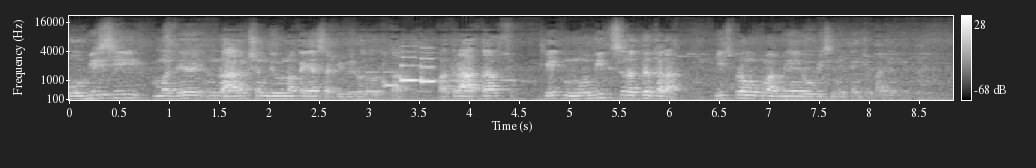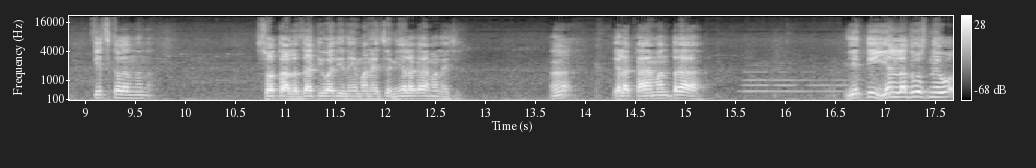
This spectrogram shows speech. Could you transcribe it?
ओबीसी मध्ये आरक्षण देऊ नका यासाठी विरोध होता. मात्र आता थेट नोंदीच रद्द करा. हीच प्रमुख मागणी आहे ओबीसी नेत्यांची पाहिजे. तेच कळलं ना. स्वतःला जातीवादी नाही म्हणायचं आणि याला काय म्हणायचं? हं? याला काय म्हणता? ये ते यांना दोष नाही हो.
